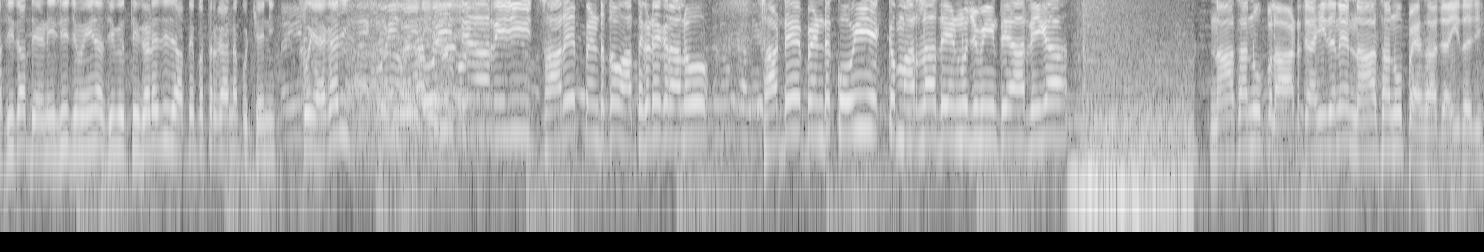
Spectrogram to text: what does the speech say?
ਅਸੀਂ ਤਾਂ ਦੇਣੀ ਸੀ ਜ਼ਮੀਨ ਅਸੀਂ ਵੀ ਉੱਥੇ ਖੜੇ ਸੀ ਜਾਤੇ ਪੱਤਰਕਾਰ ਨੇ ਪੁੱਛੇ ਨਹੀਂ। ਕੋਈ ਹੈਗਾ ਜੀ? ਕੋਈ ਤਿਆਰ ਨਹੀਂ ਜੀ ਸਾਰੇ ਪਿੰਡ ਤੋਂ ਹੱਥ ਖੜੇ ਕਰਾ ਲਓ। ਸਾਡੇ ਪਿੰਡ ਕੋਈ ਇੱਕ ਮਰਲਾ ਦੇਣ ਨੂੰ ਜ਼ਮੀਨ ਤਿਆਰ ਨਹੀਂਗਾ ਨਾ ਸਾਨੂੰ ਪਲਾਟ ਚਾਹੀਦੇ ਨੇ ਨਾ ਸਾਨੂੰ ਪੈਸਾ ਚਾਹੀਦਾ ਜੀ।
